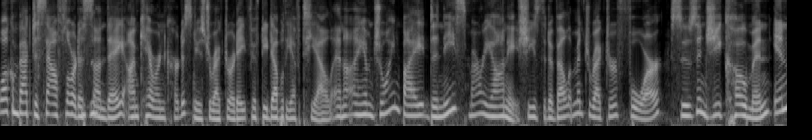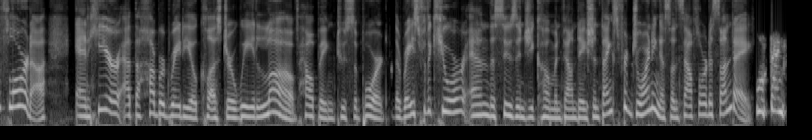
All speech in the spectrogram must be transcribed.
Welcome back to South Florida mm-hmm. Sunday. I'm Karen Curtis, news director at 850 WFTL, and I am joined by Denise Mariani. She's the development director for Susan G. Komen in Florida. And here at the Hubbard Radio Cluster, we love helping to support the Race for the Cure and the Susan G. Komen Foundation. Thanks for joining us on South Florida Sunday. Well, thanks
